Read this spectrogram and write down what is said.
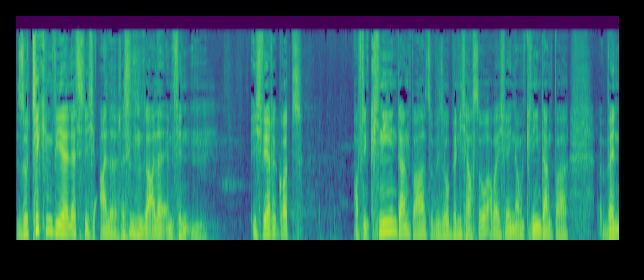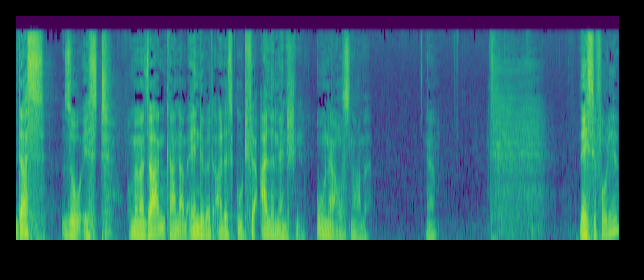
so ticken wir letztlich alle. Das ist unser aller Empfinden. Ich wäre Gott auf den Knien dankbar, sowieso bin ich auch so, aber ich wäre Ihnen auf den Knien dankbar, wenn das so ist. Und wenn man sagen kann, am Ende wird alles gut für alle Menschen, ohne Ausnahme. Ja. Nächste Folie.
